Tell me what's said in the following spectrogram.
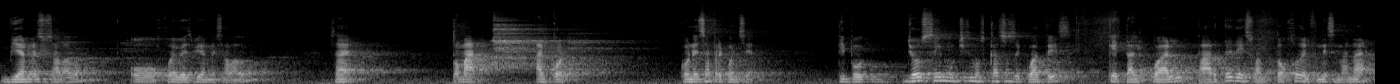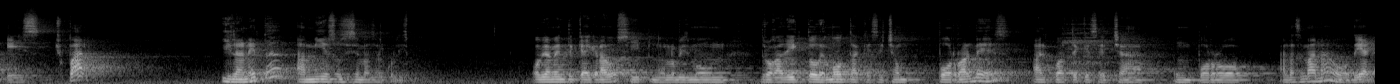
viernes o sábado, o jueves, viernes, sábado. O sea, tomar alcohol con esa frecuencia. Tipo, yo sé muchísimos casos de cuates que tal cual parte de su antojo del fin de semana es chupar. Y la neta, a mí eso sí se me hace alcoholismo. Obviamente que hay grados, sí, no es lo mismo un drogadicto de mota que se echa un porro al mes al cuate que se echa un porro a la semana o diario.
